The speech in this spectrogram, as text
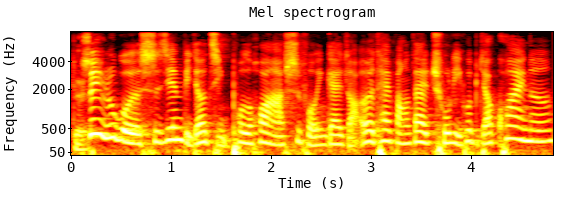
对，所以如果时间比较紧迫的话，是否应该找二胎房贷处理会比较快快呢？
